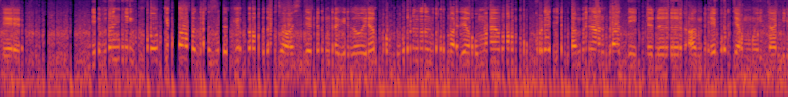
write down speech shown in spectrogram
て、自分にこう許可を出す、許可を出すはしてるんだけど、やっぱ心のどこかで、お前はもうこれじゃダメなんだって言ってる、あの、エコちゃんもいたり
